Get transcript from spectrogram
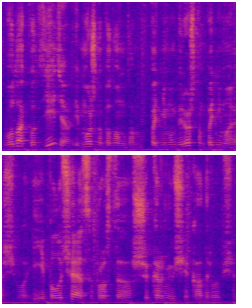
вот так вот едя, и можно потом там подниму берешь, там поднимаешь его. И получаются просто шикарнющие кадры вообще.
